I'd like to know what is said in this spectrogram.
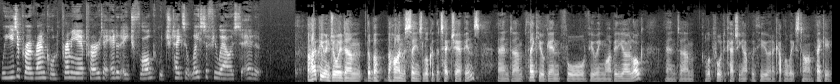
We use a program called Premiere Pro to edit each vlog, which takes at least a few hours to edit. I hope you enjoyed um, the behind the scenes look at the Tech Champions, and um, thank you again for viewing my video log. And um, I look forward to catching up with you in a couple of weeks' time. Thank you.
